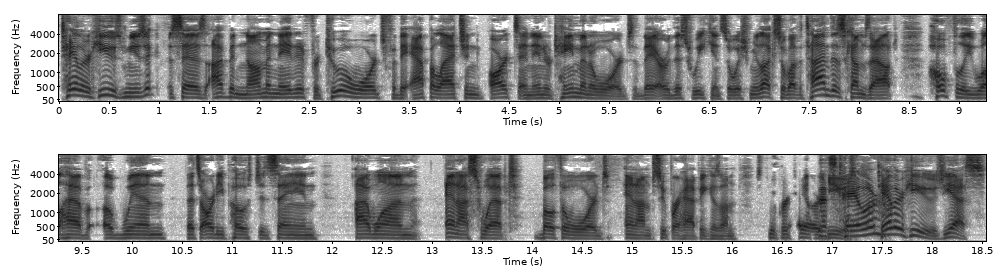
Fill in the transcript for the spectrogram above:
Taylor Hughes Music says, I've been nominated for two awards for the Appalachian Arts and Entertainment Awards. They are this weekend, so wish me luck. So by the time this comes out, hopefully we'll have a win that's already posted saying, I won and I swept both awards, and I'm super happy because I'm super Taylor That's Hughes. Taylor? Taylor Hughes, yes.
